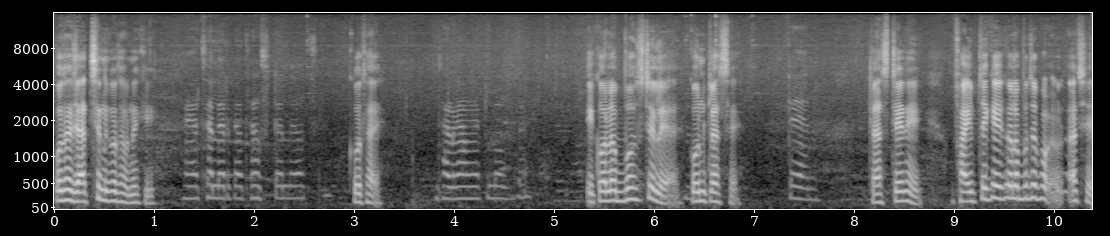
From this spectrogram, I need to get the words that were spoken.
কোথায় যাচ্ছেন কোথাও নাকি? কোথায়? একলব্য হোস্টেলে কোন ক্লাসে ক্লাস টেনে ফাইভ থেকে একলব্যতে আছে?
